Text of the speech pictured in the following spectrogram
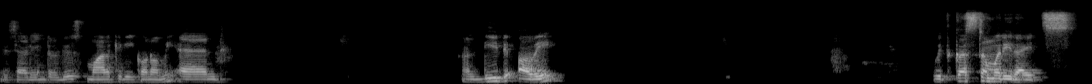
This had introduced market economy and, and did away with customary rights.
